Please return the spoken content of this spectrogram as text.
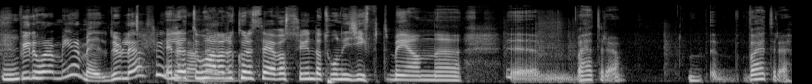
Vill du höra mer mejl? Du läser inte Eller att hon hade mejlen. kunnat säga vad synd att hon är gift med en, eh, eh, vad heter det, vad heter det,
